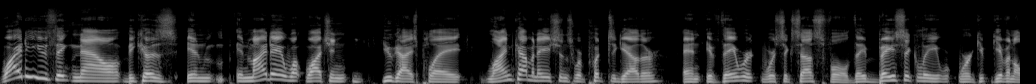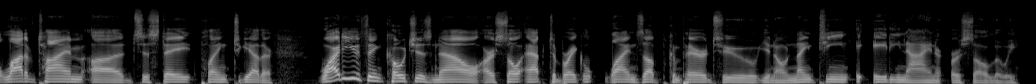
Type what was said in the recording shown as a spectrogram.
Why do you think now? Because in in my day, watching you guys play, line combinations were put together, and if they were, were successful, they basically were given a lot of time uh, to stay playing together. Why do you think coaches now are so apt to break lines up compared to you know 1989 or so, Louis?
